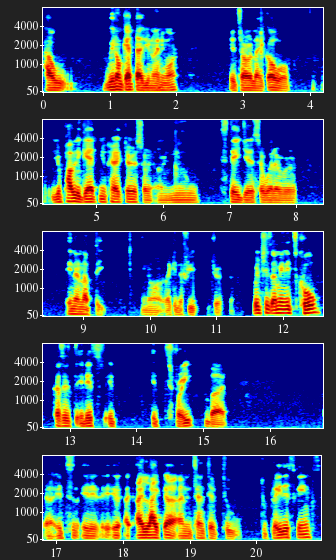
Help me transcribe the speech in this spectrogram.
how we don't get that you know anymore. It's all like oh well, you'll probably get new characters or, or new stages or whatever in an update, you know, like in the future. Which is I mean it's cool because it, it is it it's free, but uh, it's it, it, I I like uh, an incentive to to play these games,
